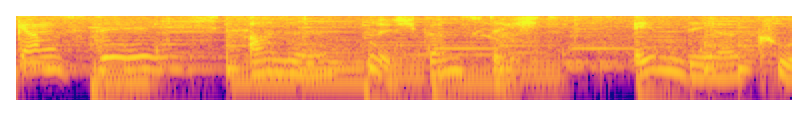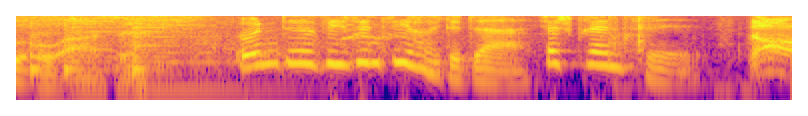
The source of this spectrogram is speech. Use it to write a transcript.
ganz dicht. Alle nicht ganz dicht. In der Kuroase. Und äh, wie sind Sie heute da, Herr Sprenzel? Ja,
